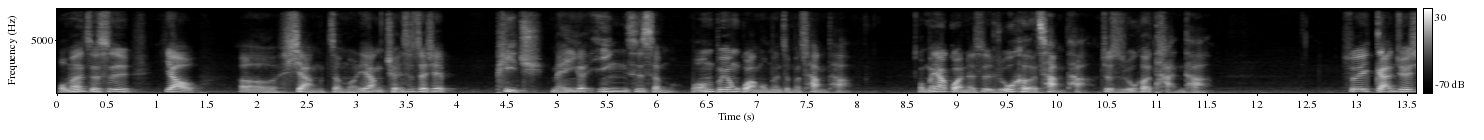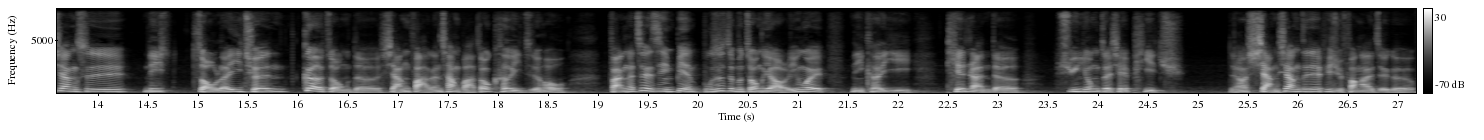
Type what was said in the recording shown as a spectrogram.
我们只是要呃想怎么样诠释这些 pitch 每一个音是什么，我们不用管我们怎么唱它，我们要管的是如何唱它，就是如何弹它。所以感觉像是你走了一圈，各种的想法跟唱法都可以之后，反而这个事情变不是这么重要了，因为你可以天然的运用这些 pitch，然后想象这些 pitch 放在这个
